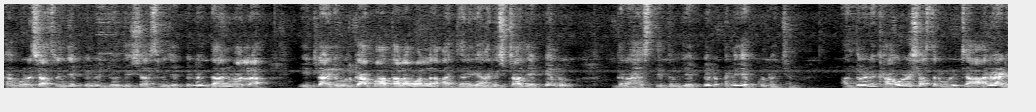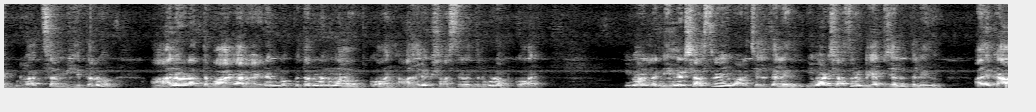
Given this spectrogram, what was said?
ఖగోళ శాస్త్రం చెప్పిండ్రు జ్యోతిష్ శాస్త్రం చెప్పిండ్రు. దానివల్ల ఇట్లాంటి ఉల్కాపాతాల వల్ల జరిగే అరిష్టాలు చెప్పిండ్రు గ్రహస్థితులు చెప్పిండ్రు అన్నీ చెప్పుకుంటూ వచ్చాను అందులోనే ఖగోళ శాస్త్రం గురించి ఆనాడే బృహత్ సంహితలో ఆనాడు అంత బాగా రాయడం గొప్పతనమని మనం ఒప్పుకోవాలి. ఆధునిక శాస్త్రవేత్తలు కూడా ఒప్పుకోవాలి. ఇవాళ నిన్నటి శాస్త్రం ఇవాళ చెల్తలేదు. ఇవాళ శాస్త్రం రేపు జరుగుతలేదు అది కా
